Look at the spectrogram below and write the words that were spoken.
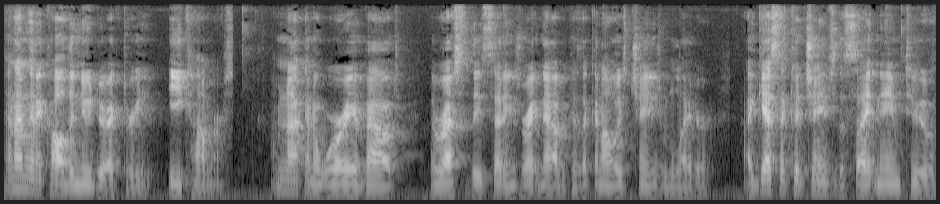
And I'm going to call the new directory e-commerce. I'm not going to worry about the rest of these settings right now because I can always change them later. I guess I could change the site name to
